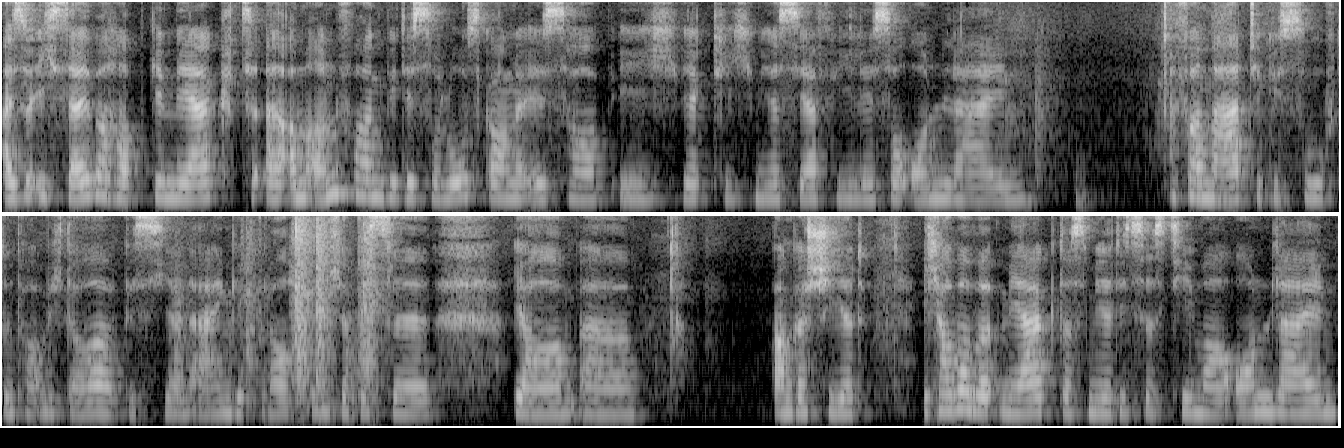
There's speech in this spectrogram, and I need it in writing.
Also ich selber habe gemerkt, äh, am Anfang, wie das so losgegangen ist, habe ich wirklich mir sehr viele so online Formate gesucht und habe mich da ein bisschen eingebracht und mich ein bisschen ja, äh, engagiert. Ich habe aber gemerkt, dass mir dieses Thema online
